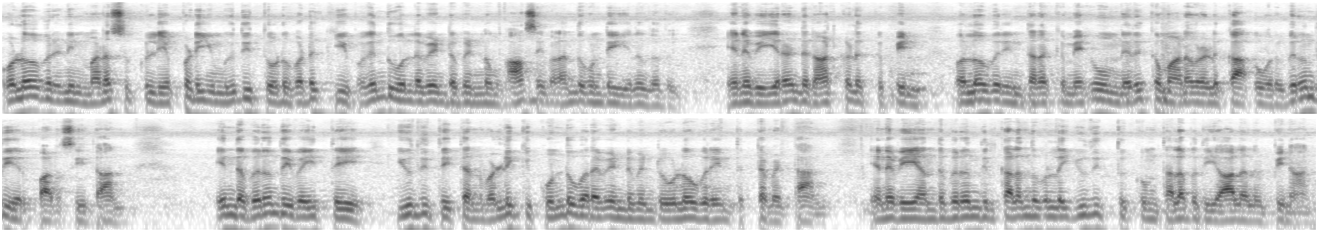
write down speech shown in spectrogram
ஒலோபரனின் மனசுக்குள் எப்படியும் யுதித்தோடு படுக்கையை பகிர்ந்து கொள்ள வேண்டும் என்னும் ஆசை வளர்ந்து கொண்டே இருந்தது. எனவே இரண்டு நாட்களுக்கு பின் ஒலோபரின் தனக்கு மிகவும் நெருக்கமானவர்களுக்காக ஒரு விருந்து ஏற்பாடு செய்தான். இந்த விருந்தை வைத்தே யூதித்தை தன் வள்ளிக்கு கொண்டு வர வேண்டும் என்று உழவுகிறேன் திட்டமிட்டான். எனவே அந்த விருந்தில் கலந்து கொள்ள யூதித்துக்கும் தளபதி ஆள் அனுப்பினான்.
